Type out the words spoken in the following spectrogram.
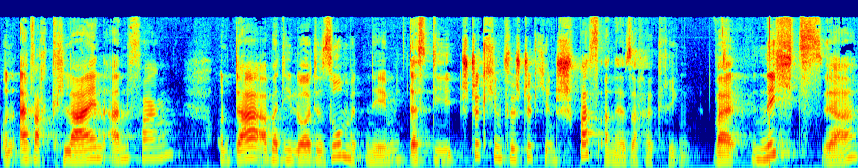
Und einfach klein anfangen und da aber die Leute so mitnehmen, dass die Stückchen für Stückchen Spaß an der Sache kriegen. Weil nichts, ja,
